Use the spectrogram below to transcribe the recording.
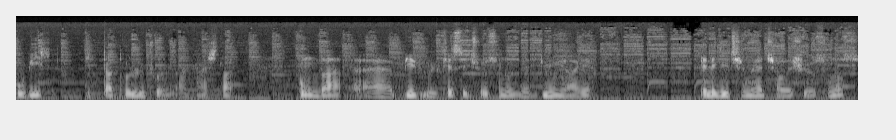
Bu bir diktatörlük oyunu arkadaşlar. Bunda e, bir ülke seçiyorsunuz ve dünyayı ele geçirmeye çalışıyorsunuz.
